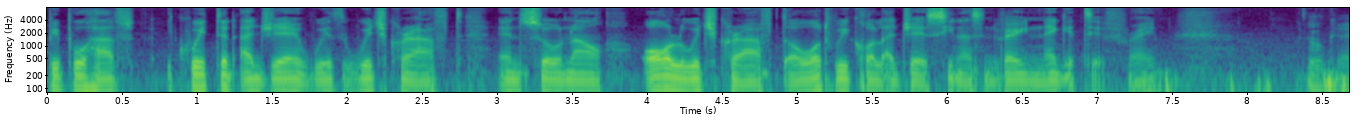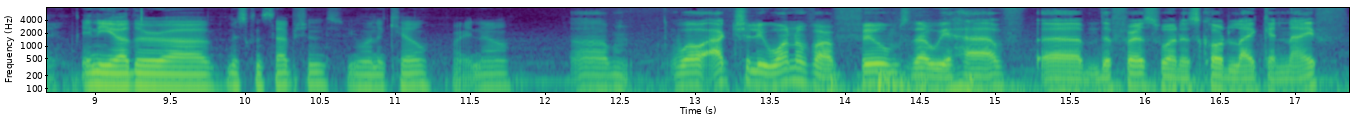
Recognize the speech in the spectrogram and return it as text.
people have equated Aje with witchcraft and so now all witchcraft or what we call Aje is seen as very negative right Okay. Any other uh, misconceptions you want to kill right now? Um, well, actually, one of our films that we have, um, the first one is called Like a Knife,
